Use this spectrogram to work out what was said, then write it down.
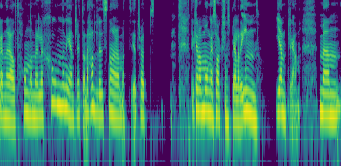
generellt honom-relationen egentligen utan det handlade snarare om att jag tror att det kan vara många saker som spelade in egentligen. Men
